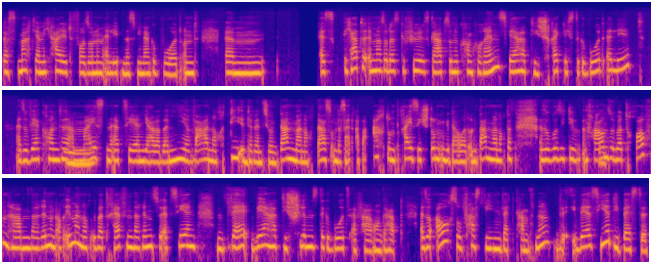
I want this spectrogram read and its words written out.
das macht ja nicht Halt vor so einem Erlebnis wie einer Geburt. Und ähm, es, ich hatte immer so das Gefühl, es gab so eine Konkurrenz, wer hat die schrecklichste Geburt erlebt? Also wer konnte mhm. am meisten erzählen, ja, aber bei mir war noch die Intervention, dann war noch das und das hat aber 38 Stunden gedauert und dann war noch das. Also wo sich die Frauen so übertroffen haben darin und auch immer noch übertreffen darin zu erzählen, wer, wer hat die schlimmste Geburtserfahrung gehabt. Also auch so fast wie ein Wettkampf, ne? Wer ist hier die Beste?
